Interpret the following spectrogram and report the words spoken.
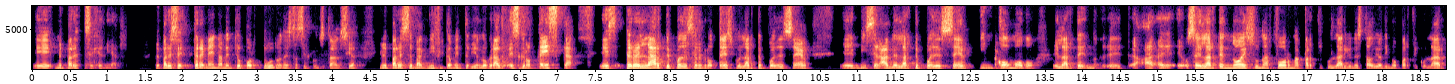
eh, me parece genial. Me parece tremendamente oportuno en esta circunstancia y me parece magníficamente bien logrado. Es grotesca, es, pero el arte puede ser grotesco, el arte puede ser eh, miserable, el arte puede ser incómodo, el arte, eh, eh, o sea, el arte no es una forma particular y un estado de ánimo particular,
